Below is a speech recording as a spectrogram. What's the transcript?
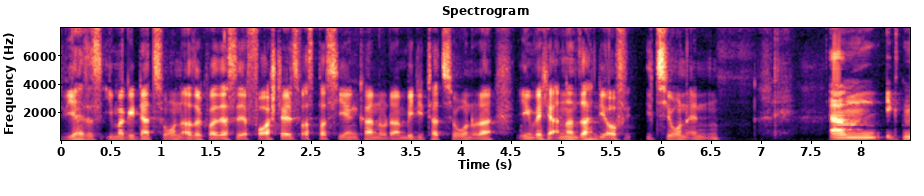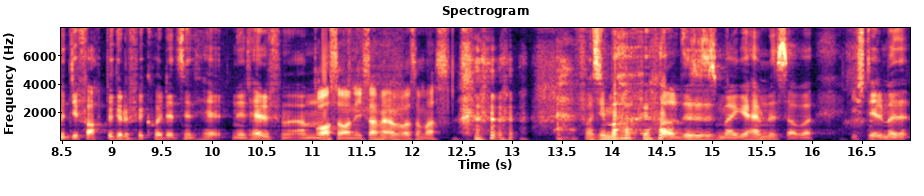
wie heißt es, Imagination, also quasi, dass du dir vorstellst, was passieren kann, oder Meditation oder irgendwelche anderen Sachen, die auf Ition enden? Ähm, ich, mit den Fachbegriffen kann ich jetzt nicht, he nicht helfen. Ähm, Brauchst du auch nicht, sag mir einfach, was du machst. was ich mache, das ist mein Geheimnis, aber ich stelle mir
